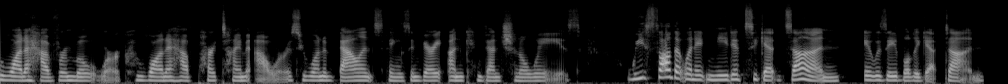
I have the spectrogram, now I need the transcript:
who want to have remote work, who want to have part time hours, who want to balance things in very unconventional ways. We saw that when it needed to get done, it was able to get done.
